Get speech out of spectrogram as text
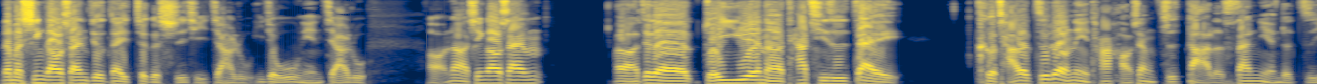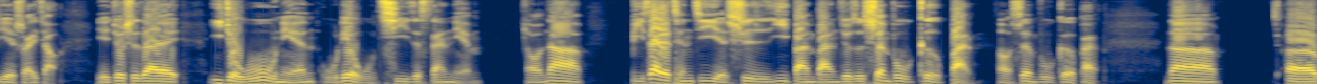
那么新高山就在这个时期加入，一九五五年加入啊。那新高山啊，这个卓一约呢，他其实在。可查的资料内，他好像只打了三年的职业摔角，也就是在一九五五年、五六、五七这三年。哦，那比赛的成绩也是一般般，就是胜负各半。哦，胜负各半。那呃，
